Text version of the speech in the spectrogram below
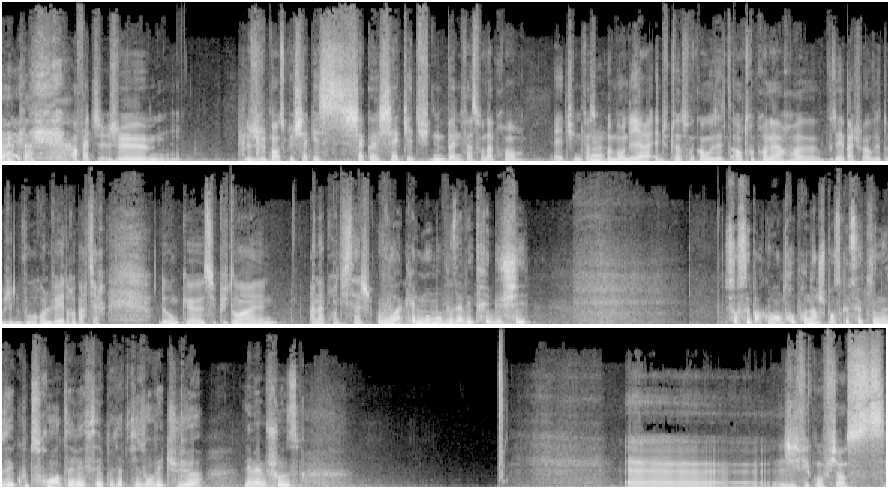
en fait, je, je pense que chaque, chaque échec est une bonne façon d'apprendre, est une façon de mm. rebondir. Et de toute façon, quand vous êtes entrepreneur, euh, vous n'avez pas le choix, vous êtes obligé de vous relever et de repartir. Donc, euh, c'est plutôt un, un, apprentissage. Vous, à quel moment vous avez trébuché? Sur ce parcours d'entrepreneur Je pense que ceux qui nous écoutent seront intéressés. Peut-être qu'ils ont vécu euh, les mêmes choses. Euh, j'ai fait confiance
